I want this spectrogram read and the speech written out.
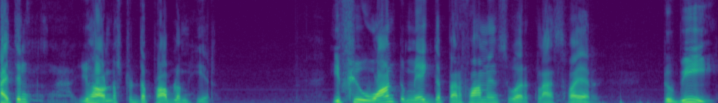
I think you have understood the problem here. If you want to make the performance over classifier to be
